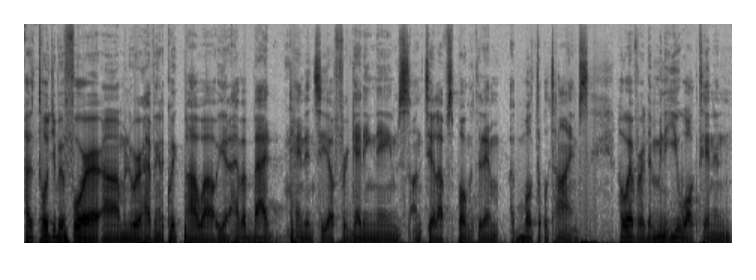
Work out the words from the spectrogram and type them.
I told you before um, when we were having a quick powwow. Yeah, I have a bad tendency of forgetting names until I've spoken to them multiple times. However, the minute you walked in and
